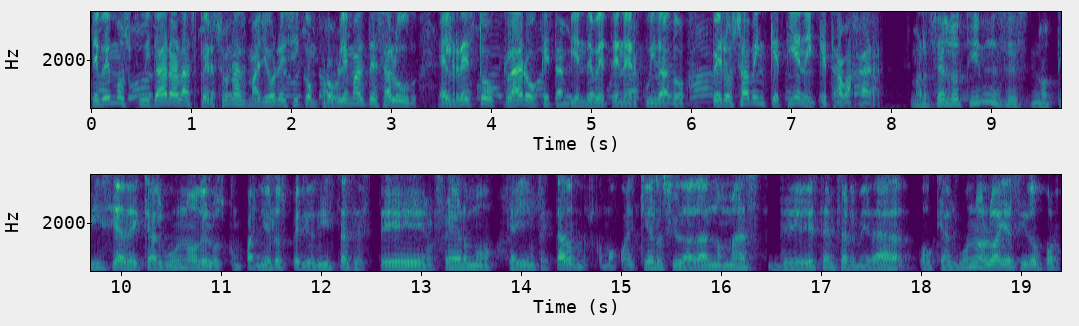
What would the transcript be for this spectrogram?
Debemos cuidar a las personas mayores y con problemas de salud. El resto, claro que también debe tener cuidado, pero saben que tienen que trabajar. Marcelo, ¿tienes noticia de que alguno de los compañeros periodistas esté enfermo, se haya infectado, pues, como cualquier ciudadano más, de esta enfermedad o que alguno lo haya sido por,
